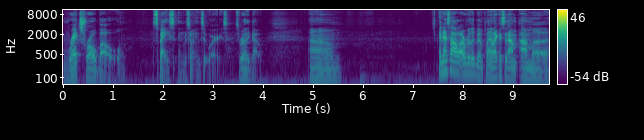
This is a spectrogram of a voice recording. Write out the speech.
Retro Bowl space in between the two words. It's really dope. Um, and that's all I've really been playing. Like I said, I'm I'm uh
